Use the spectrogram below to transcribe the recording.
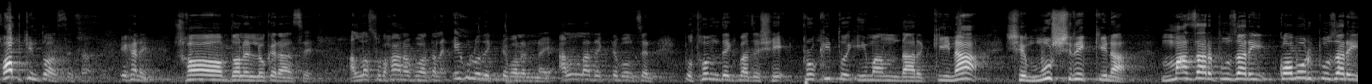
সব কিন্তু আছে এখানে সব দলের লোকেরা আছে। আল্লাহ সুবাহান আবু তালা এগুলো দেখতে বলেন নাই। আল্লাহ দেখতে বলছেন, প্রথম দেখবা যে সে প্রকৃত ইমানদার কিনা, সে মুশরিক কিনা। মাজার পূজারি, কবর পূজারি,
